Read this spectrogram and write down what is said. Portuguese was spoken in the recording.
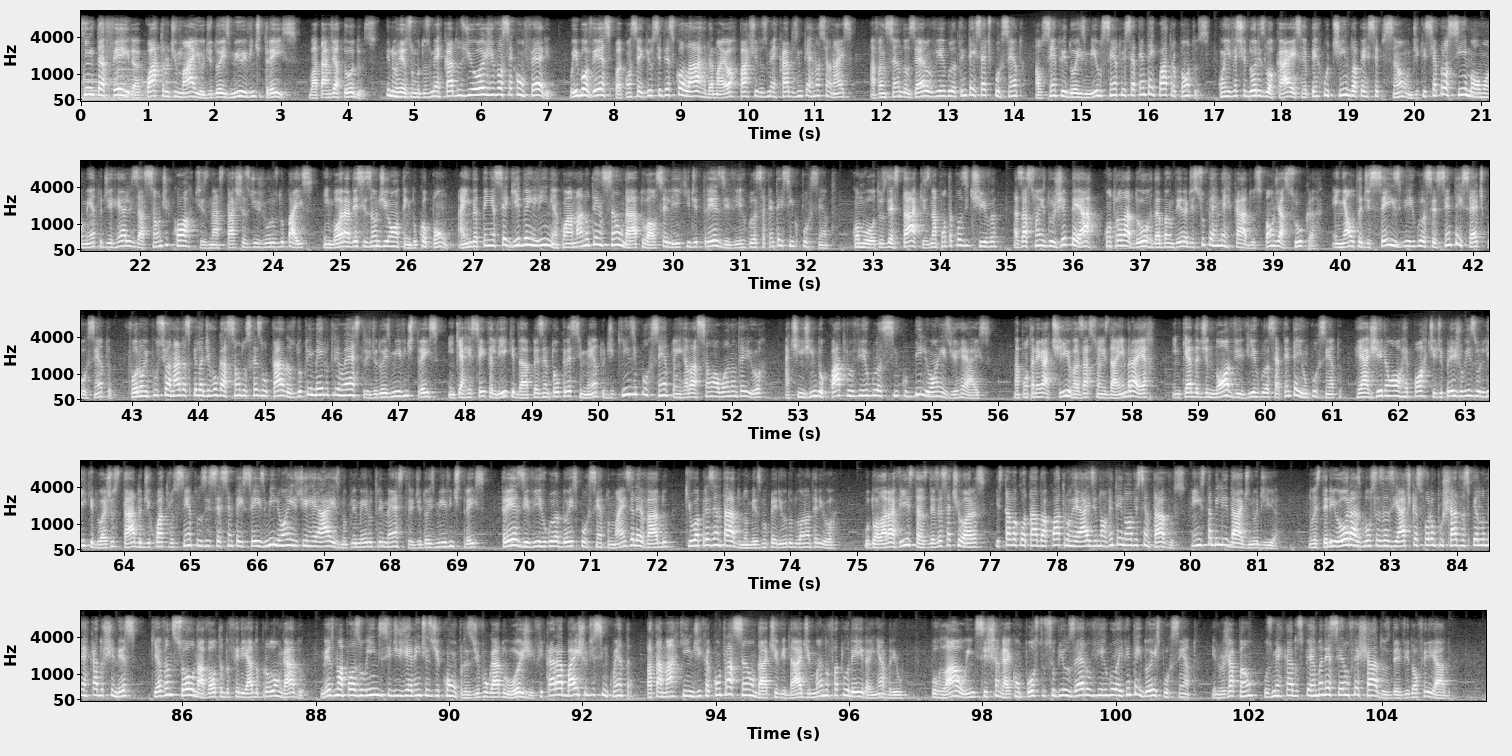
Quinta-feira, 4 de maio de 2023. Boa tarde a todos. E no resumo dos mercados de hoje você confere. O Ibovespa conseguiu se descolar da maior parte dos mercados internacionais, avançando 0,37% aos 102.174 pontos, com investidores locais repercutindo a percepção de que se aproxima o momento de realização de cortes nas taxas de juros do país, embora a decisão de ontem do Copom ainda tenha seguido em linha com a manutenção da atual Selic de 13,75%. Como outros destaques, na ponta positiva, as ações do GPA, controlador da bandeira de supermercados Pão de Açúcar, em alta de 6,67%, foram impulsionadas pela divulgação dos resultados do primeiro trimestre de 2023, em que a receita líquida apresentou crescimento de 15% em relação ao ano anterior, atingindo 4,5 bilhões de reais. Na ponta negativa, as ações da Embraer em queda de 9,71%, reagiram ao reporte de prejuízo líquido ajustado de 466 milhões de reais no primeiro trimestre de 2023, 13,2% mais elevado que o apresentado no mesmo período do ano anterior. O dólar à vista, às 17 horas, estava cotado a R$ 4,99, em estabilidade no dia. No exterior, as bolsas asiáticas foram puxadas pelo mercado chinês, que avançou na volta do feriado prolongado, mesmo após o índice de gerentes de compras divulgado hoje ficar abaixo de 50, patamar que indica contração da atividade manufatureira em abril. Por lá, o índice Xangai Composto subiu 0,82%, e no Japão, os mercados permaneceram fechados devido ao feriado.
